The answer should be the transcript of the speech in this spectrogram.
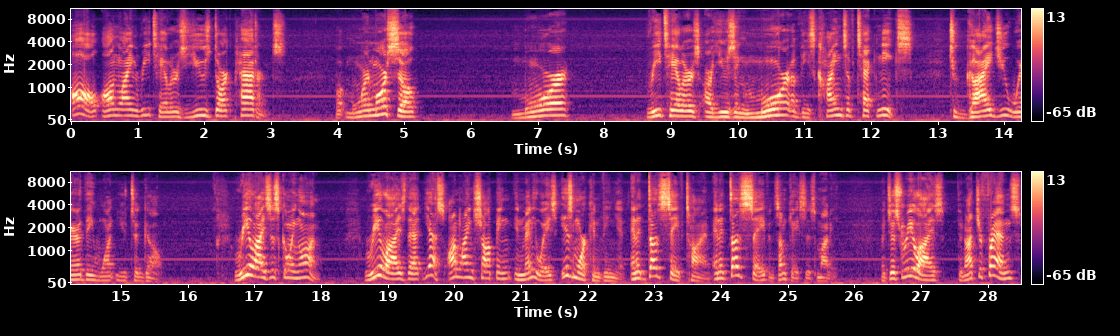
all online retailers use dark patterns, but more and more so, more retailers are using more of these kinds of techniques to guide you where they want you to go. Realize this going on. Realize that, yes, online shopping in many ways is more convenient and it does save time and it does save, in some cases, money. But just realize they're not your friends,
